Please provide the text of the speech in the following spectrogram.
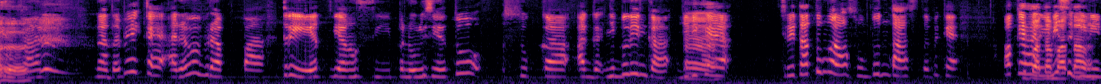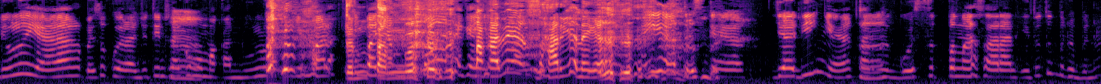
gitu kan nah tapi kayak ada beberapa tweet yang si penulisnya tuh suka agak nyebelin kak jadi Ah. kayak cerita tuh nggak langsung tuntas tapi kayak Oke hari ini segini dulu ya Besok gue lanjutin Soalnya gue Hmm. mau makan dulu Gimana Kentang banyak banget. banget kayak gitu. Makannya seharian ya kak. Iya terus kayak Jadinya karena Hmm. gue sepenasaran itu tuh bener-bener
